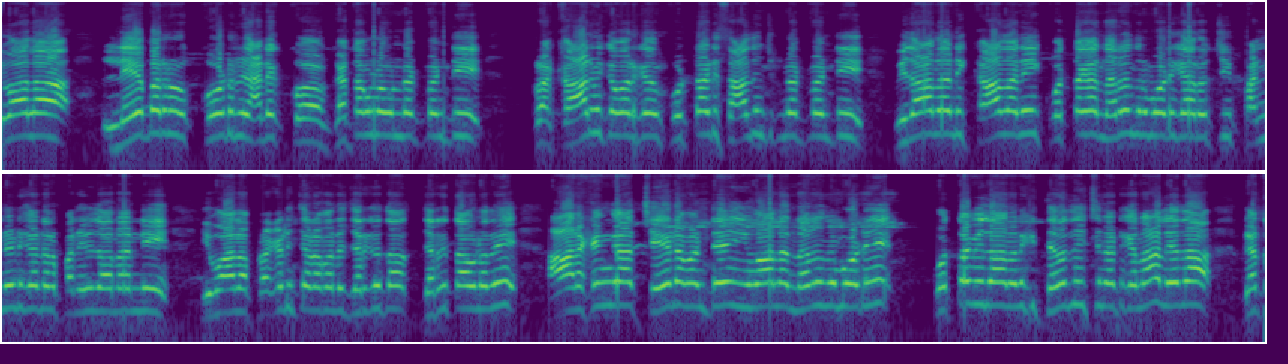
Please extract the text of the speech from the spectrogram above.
ఇవాళ లేబర్ కోడ్ అంటే గతంలో ఉన్నటువంటి కార్మిక వర్గం కొట్టాడి సాధించుకున్నటువంటి విధానాన్ని కాదని కొత్తగా నరేంద్ర మోడీ గారు వచ్చి పన్నెండు గంటల పని విధానాన్ని ఇవాళ ప్రకటించడం అనేది జరుగుతా జరుగుతా ఉన్నది. ఆ రకంగా చేయడం అంటే ఇవాళ నరేంద్ర మోడీ కొత్త విధానానికి తెరదీచ్చినట్టుగా లేదా గత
